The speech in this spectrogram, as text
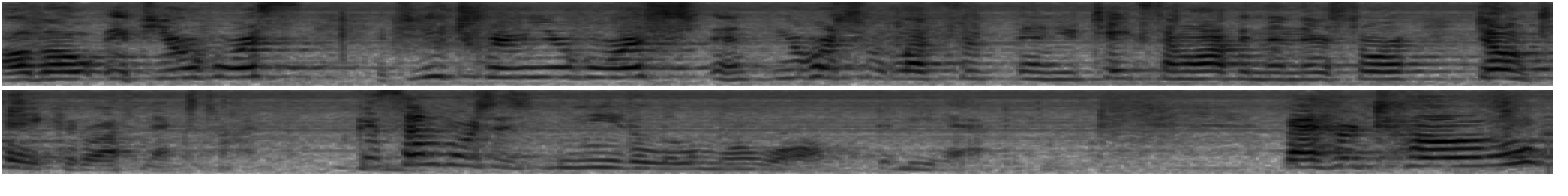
Although if your horse, if you trim your horse and your horse lets it, and you take some off and then they're sore, don't take it off next time. Because some horses need a little more wall to be happy. But her toe,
